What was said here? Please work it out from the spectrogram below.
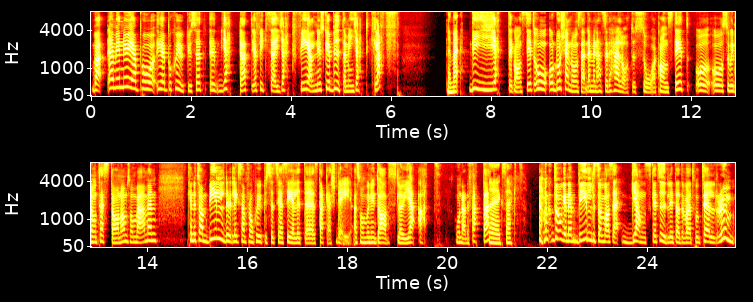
Bara, nej men nu är jag på, jag är på sjukhuset, eh, hjärtat, jag fick så här hjärtfel, nu ska jag byta min hjärtklaff. Nej, men, Det är jättekonstigt. Och, och då kände hon så här, nej men alltså det här låter så konstigt. Och, och så ville hon testa honom, så hon bara, men kan du ta en bild liksom från sjukhuset så jag ser lite stackars dig? Alltså hon ville ju inte avslöja att hon hade fattat. nej, exakt. Och då tog han en bild som var så ganska tydligt att det var ett hotellrum.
